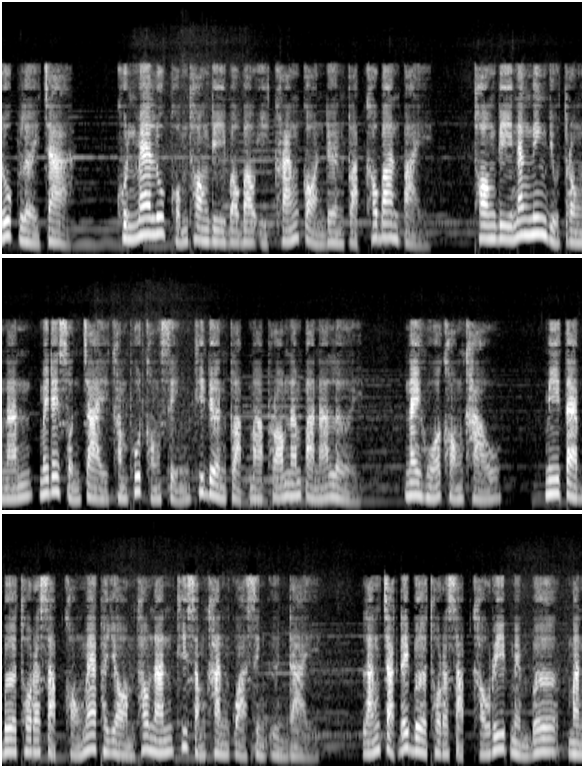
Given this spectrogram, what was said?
ลูกเลยจ้าคุณแม่ลูกผมทองดีเบาๆอีกครั้งก่อนเดินกลับเข้าบ้านไป ทองดีนั่งนิ่งอยู่ตรงนั้นไม่ได้สนใจคำพูดของสิงห์ที่เดินกลับมาพร้อมน้ำปานะเลย ในหัวของเขา มีแต่เบอร์โทรศัพท์ของแม่พยอมเท่านั้นที่สำคัญกว่าสิ่งอื่นใด หลังจากได้เบอร์โทรศัพท์เขารีบเมมเบอร์ มัน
